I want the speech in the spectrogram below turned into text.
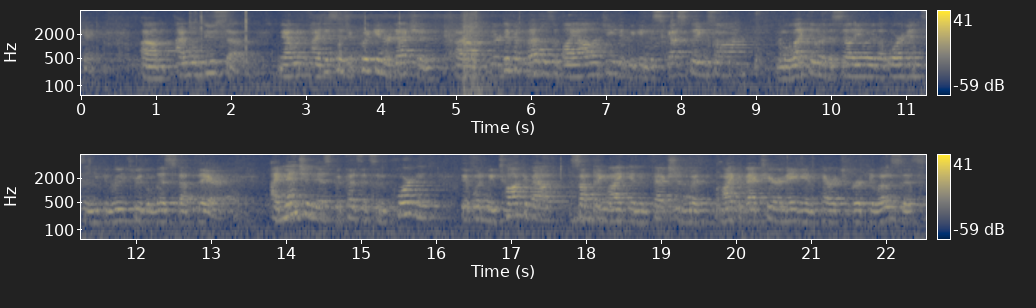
Okay. Um, I will do so. Now, when I, just as a quick introduction, uh, there are different levels of biology that we can discuss things on, the molecular, the cellular, the organs, and you can read through the list up there. I mention this because it's important that when we talk about something like an infection with Mycobacterium avium paratuberculosis,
